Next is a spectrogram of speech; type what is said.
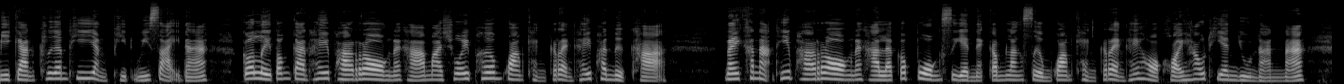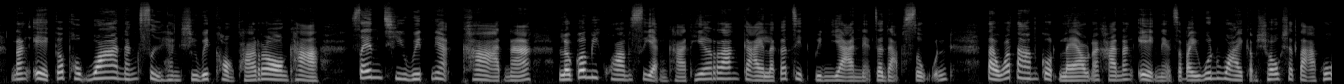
มีการเคลื่อนที่อย่างผิดวิสัยนะ ก็เลยต้องการให้พระรองนะคะ มาช่วยเพิ่มความแข็งแกร่งให้ผนึกค่ะ ในขณะที่พระรองนะคะ แล้วก็ปวงเซียนเนี่ยกำลังเสริมความแข็งแกร่งให้หอคอยเฮ้าเทียนอยู่นั้นนะนางเอกก็พบว่าหนังสือแห่งชีวิตของพระรองค่ะ เส้นชีวิตเนี่ยขาดนะ แล้วก็มีความเสี่ยงค่ะที่ร่างกายแล้วก็จิตวิญญาณเนี่ยจะดับสูญแต่ว่าตามกฎแล้วนะคะนางเอกเนี่ยจะไปวุ่นวายกับโชคชะตาผู้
